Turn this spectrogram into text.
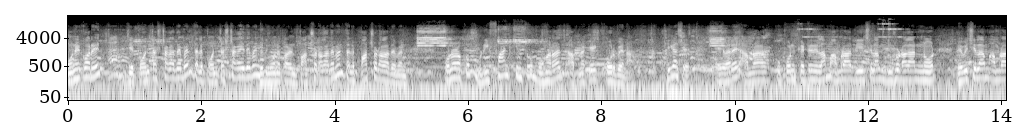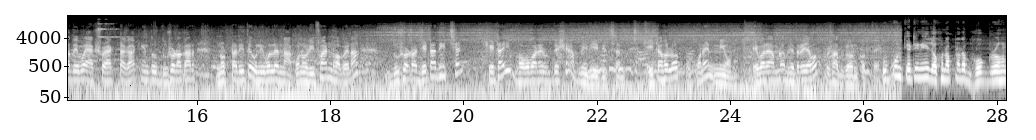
মনে করেন যে পঞ্চাশ টাকা দেবেন, তাহলে পঞ্চাশ টাকাই দেবেন। যদি মনে করেন পাঁচশো টাকা দেবেন, তাহলে পাঁচশো টাকা দেবেন। কোনো রকম রিফান্ড কিন্তু মহারাজ আপনাকে করবে না। ঠিক আছে? এবারে আমরা কুপন কেটে নিলাম। আমরা দিয়েছিলাম দুশো টাকার নোট ভেবেছিলাম আমরা দেবো একশো এক টাকা, কিন্তু দুশো টাকার নোটটা দিতে উনি বললেন, না, কোনো রিফান্ড হবে না। দুশোটা যেটা দিচ্ছেন, সেটাই ভগবানের উদ্দেশ্যে আপনি দিয়ে দিচ্ছেন। এইটা হলো কুপনের নিয়ম। এবারে আমরা ভেতরে যাব প্রসাদ গ্রহণ করতে। কুপন কেটে নিয়ে যখন আপনারা ভোগ গ্রহণ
